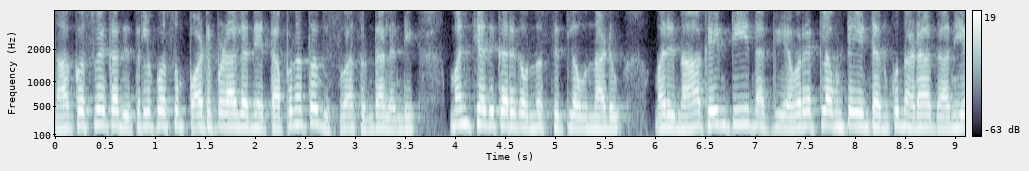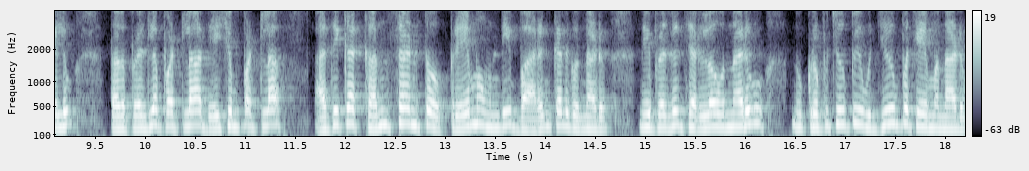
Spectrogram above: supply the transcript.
నా కోసమే కాదు ఇతరుల కోసం పాటుపడాలనే తపనతో విశ్వాసం ఉండాలండి. మంచి అధికారిగా ఉన్న స్థితిలో ఉన్నాడు. మరి నాకేంటి? నాకు ఎవరెట్లా ఉంటే ఏంటి అనుకున్నాడా దానియలు? తన ప్రజల పట్ల దేశం పట్ల అధిక కన్సర్న్తో ప్రేమ ఉండి భారం కలిగి ఉన్నాడు. నీ ప్రజలు చెరలో ఉన్నారు. నువ్వు కృప చూపి ఉజ్జీవింప చేయమన్నాడు.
